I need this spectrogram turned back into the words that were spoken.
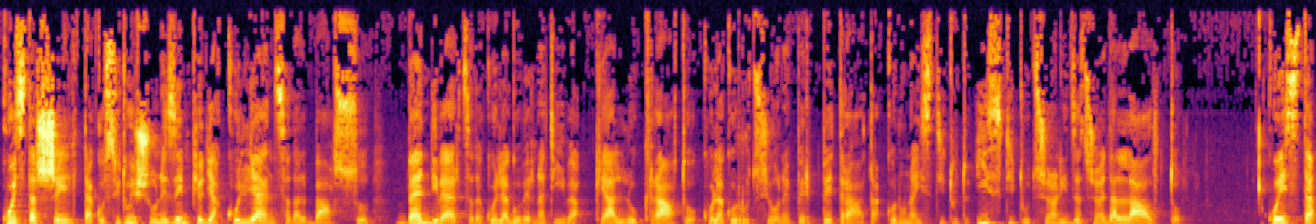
Questa scelta costituisce un esempio di accoglienza dal basso, ben diversa da quella governativa che ha lucrato con la corruzione perpetrata con una istitu- istituzionalizzazione dall'alto. Questa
